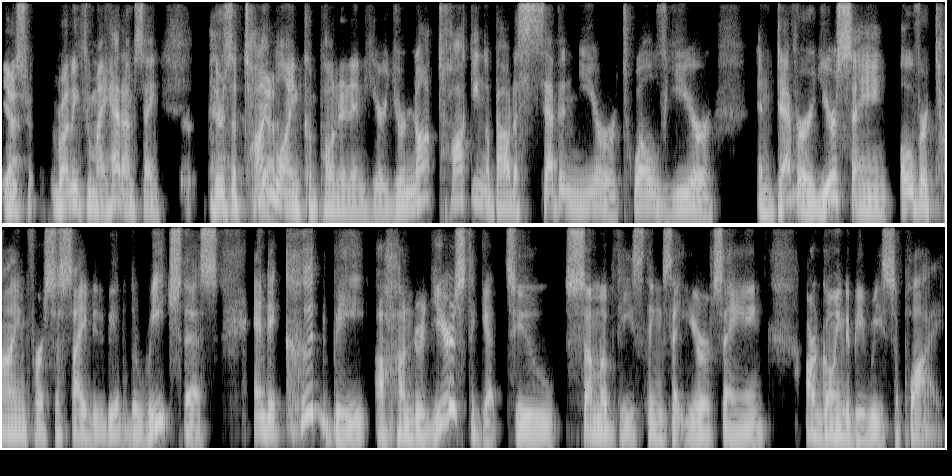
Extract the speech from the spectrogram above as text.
yeah. running through my head. I'm saying there's a timeline yeah. component in here. You're not talking about a seven year or twelve year endeavor, you're saying over time for a society to be able to reach this. And it could be a hundred years to get to some of these things that you're saying are going to be resupplied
